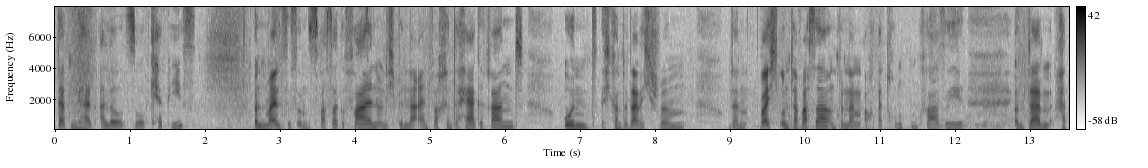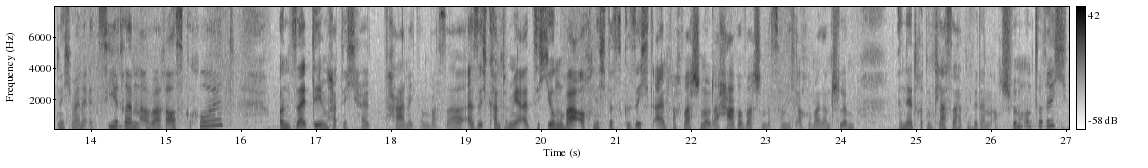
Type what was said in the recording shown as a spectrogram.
da hatten wir halt alle so Cappies. Und meins ist ins Wasser gefallen und ich bin da einfach hinterhergerannt und ich konnte da nicht schwimmen. Dann war ich unter Wasser und bin dann auch ertrunken quasi. Und dann hat mich meine Erzieherin aber rausgeholt und seitdem hatte ich halt Panik im Wasser. Also ich konnte mir, als ich jung war, auch nicht das Gesicht einfach waschen oder Haare waschen. Das fand ich auch immer ganz schlimm. In der dritten Klasse hatten wir dann auch Schwimmunterricht.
